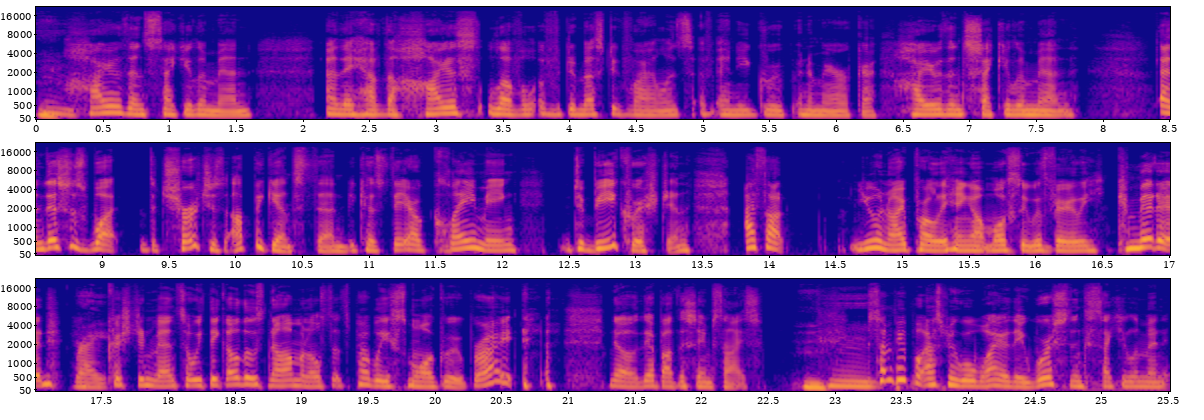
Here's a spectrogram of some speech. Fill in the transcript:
hmm. higher than secular men, and they have the highest level of domestic violence of any group in America, higher than secular men. And this is what the church is up against then because they are claiming to be Christian. I thought you and I probably hang out mostly with very committed Right. Christian men. So we think, oh, those nominals, that's probably a small group, right? no, they're about the same size. Hmm. Some people ask me, well, why are they worse than secular men?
